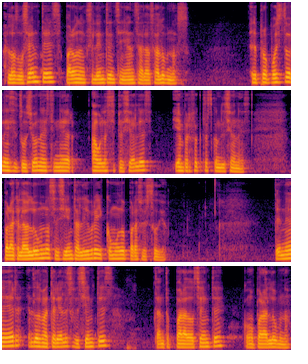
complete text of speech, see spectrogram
a los docentes para una excelente enseñanza a los alumnos. El propósito de la institución es tener aulas especiales y en perfectas condiciones para que el alumno se sienta libre y cómodo para su estudio. Tener los materiales suficientes tanto para docente como para alumno.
